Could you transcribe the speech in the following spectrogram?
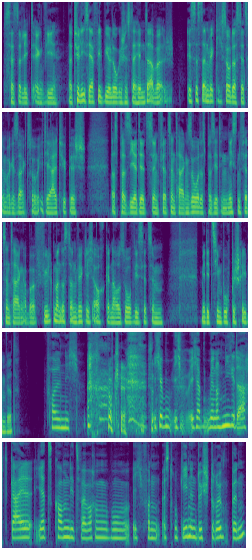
Das heißt, da liegt irgendwie natürlich sehr viel Biologisches dahinter, aber ist es dann wirklich so, dass jetzt immer gesagt, so idealtypisch, das passiert jetzt in 14 Tagen so, das passiert in den nächsten 14 Tagen, aber fühlt man das dann wirklich auch genau so, wie es jetzt im Medizinbuch beschrieben wird? Voll nicht. Okay. ich habe ich, ich hab mir noch nie gedacht, geil, jetzt kommen die zwei Wochen, wo ich von Östrogenen durchströmt bin.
